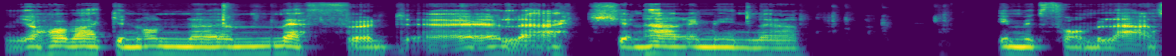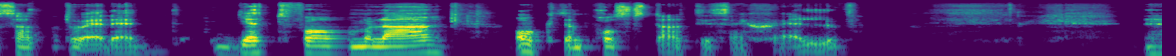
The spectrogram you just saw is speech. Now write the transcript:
jag har varken någon eh, method eh, eller action här i, min, eh, i mitt formulär så att då är det ett get-formulär och den postar till sig själv. Eh,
